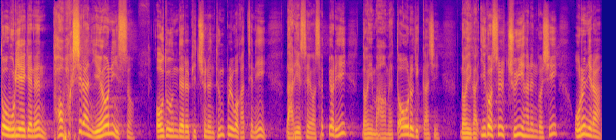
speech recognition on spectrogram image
또 우리에게는 더 확실한 예언이 있어 어두운 데를 비추는 등불과 같으니 날이 새어 샛별이 너희 마음에 떠오르기까지 너희가 이것을 주의하는 것이 옳으니라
